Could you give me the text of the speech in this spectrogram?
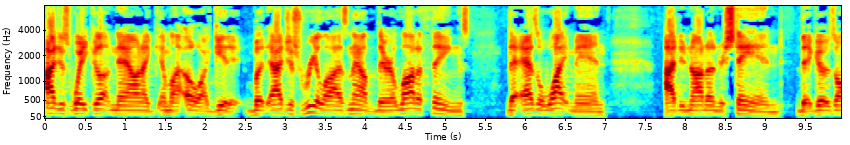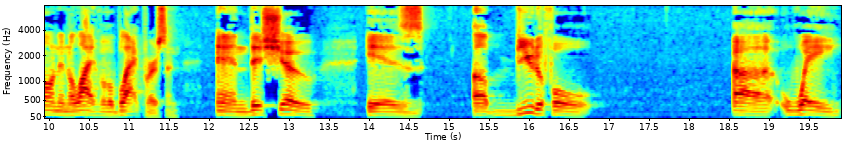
I just wake up now and I, am like, oh, I get it. But I just realize now that there are a lot of things that, as a white man, I do not understand that goes on in the life of a black person. And this show is a beautiful uh, way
